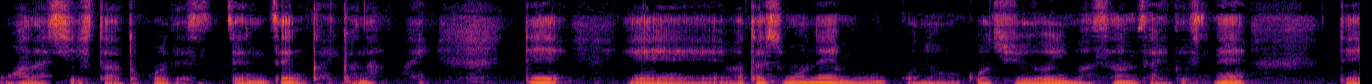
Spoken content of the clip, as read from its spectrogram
お話ししたところです。前々回かな。はい。で、えー、私もね、もうこの50、今3歳ですね。で、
